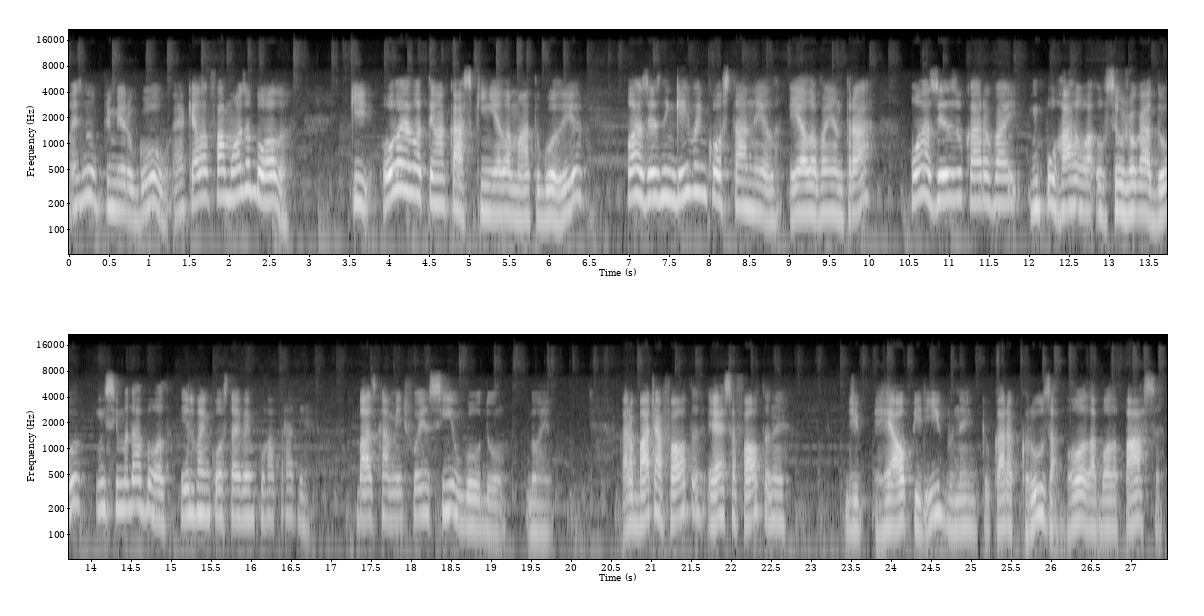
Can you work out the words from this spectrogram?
Mas no primeiro gol é aquela famosa bola. Que ou ela tem uma casquinha e ela mata o goleiro. Ou às vezes ninguém vai encostar nela e ela vai entrar. Ou às vezes o cara vai empurrar o seu jogador em cima da bola. Ele vai encostar e vai empurrar para dentro. Basicamente foi assim o gol do, do Remo. O cara bate a falta, é essa falta, né? De real perigo, né? Que o cara cruza a bola, a bola passa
